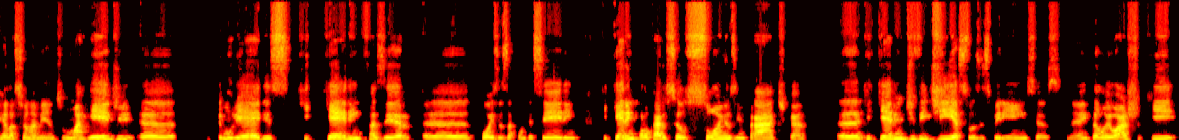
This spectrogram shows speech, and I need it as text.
relacionamentos, uma rede uh, de mulheres que querem fazer uh, coisas acontecerem, que querem colocar os seus sonhos em prática, uh, que querem dividir as suas experiências. Né? Então, eu acho que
